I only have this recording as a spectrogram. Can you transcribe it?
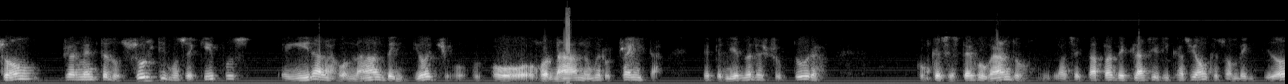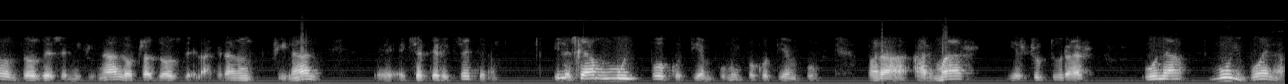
son realmente los últimos equipos en ir a la jornada 28 o, jornada número 30, dependiendo de la estructura con que se esté jugando. Las etapas de clasificación, que son 22, dos de semifinal, otras dos de la gran final, eh, etcétera, etcétera. Y les queda muy poco tiempo, muy poco tiempo para armar y estructurar una muy buena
